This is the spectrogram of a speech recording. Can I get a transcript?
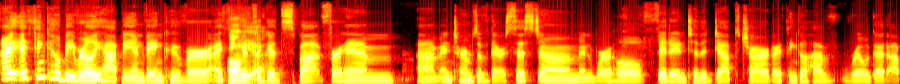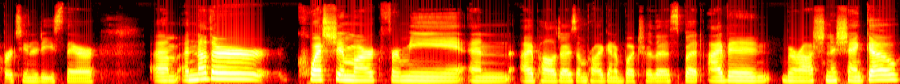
I, I think he'll be really happy in Vancouver. I think Oh, it's a good spot for him um, in terms of their system and where he'll fit into the depth chart. I think he'll have real good opportunities there. Um, another question mark for me, and I apologize, I'm probably going to butcher this, but Ivan Miroshnichenko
